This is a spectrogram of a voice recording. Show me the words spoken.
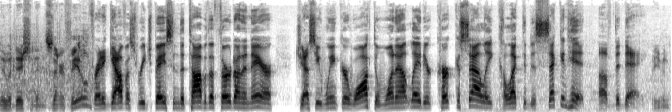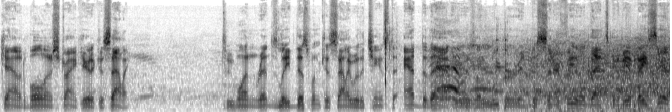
new addition in center field. Freddie Galvis reached base in the top of the third on an air. Jesse Winker walked, and one out later, Curt Casali collected his second hit of the day. Even counted a ball and a strike here to Casali. 2 1 Reds lead this one. Casali with a chance to add to that. Here's a looper into center field. That's going to be a base hit.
